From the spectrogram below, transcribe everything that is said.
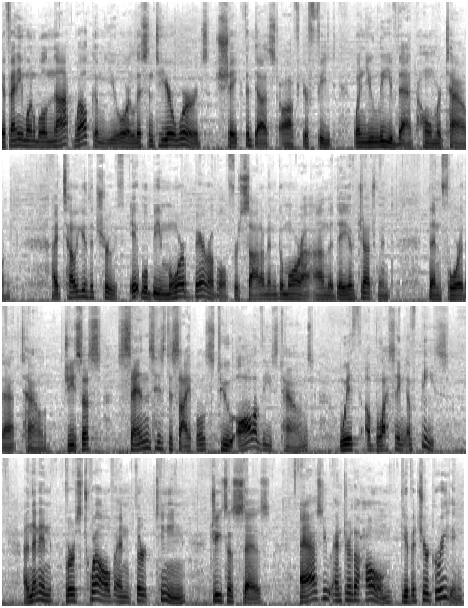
If anyone will not welcome you or listen to your words, shake the dust off your feet when you leave that home or town. I tell you the truth, it will be more bearable for Sodom and Gomorrah on the day of judgment than for that town. Jesus sends his disciples to all of these towns with a blessing of peace. And then in verse 12 and 13, Jesus says, As you enter the home, give it your greeting.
